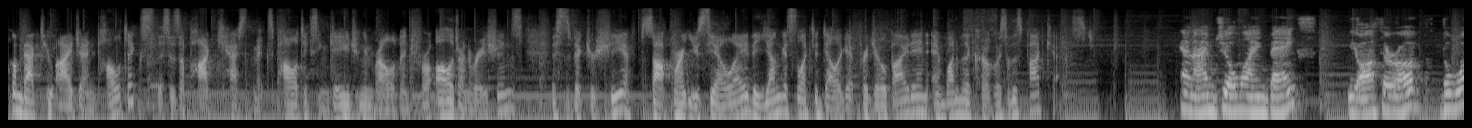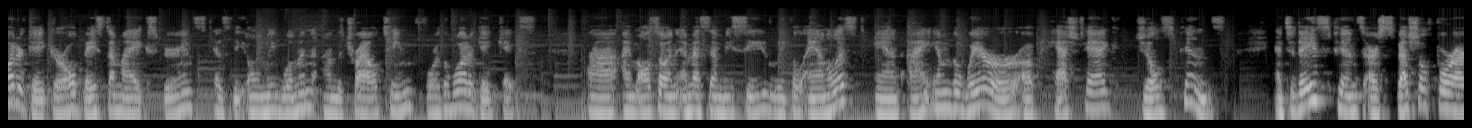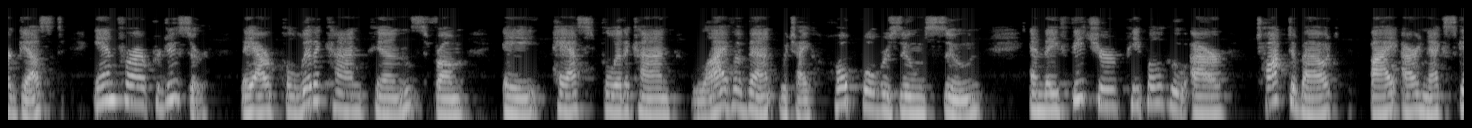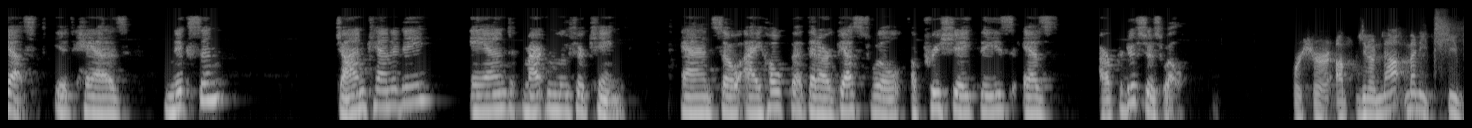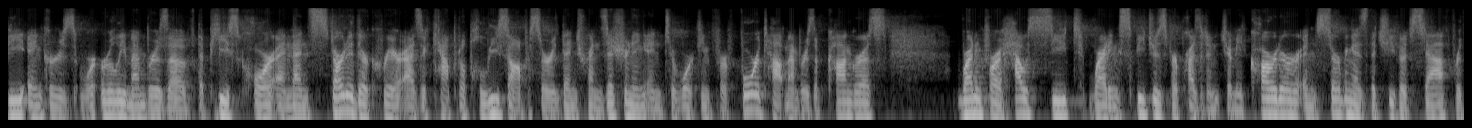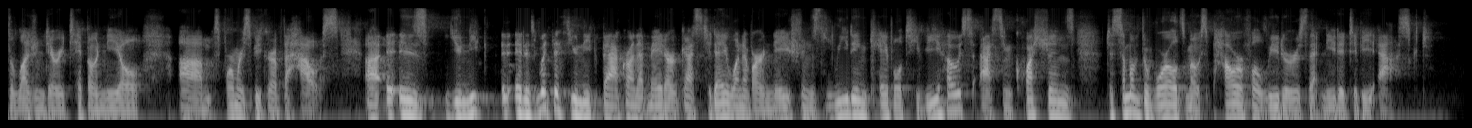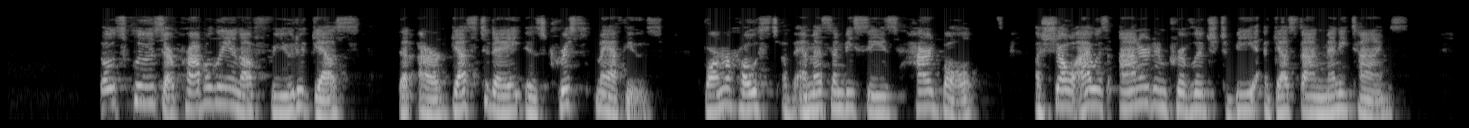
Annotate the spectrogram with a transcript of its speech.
Welcome back to iGen Politics. This is a podcast that makes politics engaging and relevant for all generations. This is Victor Shi, a sophomore at UCLA, the youngest elected delegate for Joe Biden, and one of the co hosts of this podcast. And I'm Jill Wine-Banks, the author of The Watergate Girl, based on my experience as the only woman on the trial team for the Watergate case. Uh, I'm also an MSNBC legal analyst, and I am the wearer of hashtag Jill's Pins. And today's pins are special for our guest and for our producer. They are Politicon pins from a past Politicon live event, which I hope will resume soon. And they feature people who are talked about by our next guest. It has Nixon, John Kennedy, and Martin Luther King. And so I hope that, that our guests will appreciate these as our producers will. For sure. Um, you know, not many TV anchors were early members of the Peace Corps and then started their career as a Capitol Police officer, then transitioning into working for four top members of Congress running for a House seat, writing speeches for President Jimmy Carter, and serving as the chief of staff for the legendary Tip O'Neill, um, former Speaker of the House. Uh, it is unique. It is with this unique background that made our guest today one of our nation's leading cable TV hosts, asking questions to some of the world's most powerful leaders that needed to be asked. Those clues are probably enough for you to guess that our guest today is Chris Matthews, former host of MSNBC's Hardball a show I was honored and privileged to be a guest on many times.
